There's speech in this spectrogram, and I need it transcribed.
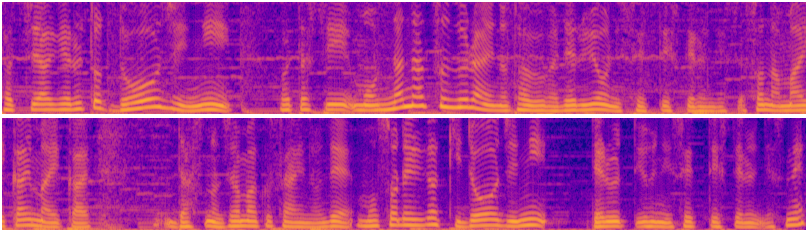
立ち上げると同時に私もう7つぐらいのタブが出るように設定してるんですよ。そんな毎回毎回出すの邪魔くさいのでもうそれが起動時に出るっていう風に設定してるんですね。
